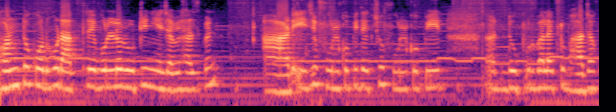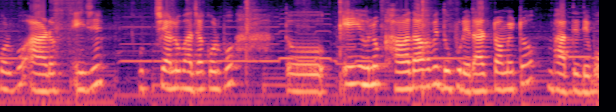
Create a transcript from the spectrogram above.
ঘন্ট করব রাত্রে বলল, রুটি নিয়ে যাবে হাজব্যান্ড আর এই যে ফুলকপি দেখছ, ফুলকপির দুপুরবেলা একটু ভাজা করব। আর এই যে উচ্ছে আলু ভাজা করব। তো এই হলো খাওয়া দাওয়া হবে দুপুরের। আর টমেটো ভাতে দেবো।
